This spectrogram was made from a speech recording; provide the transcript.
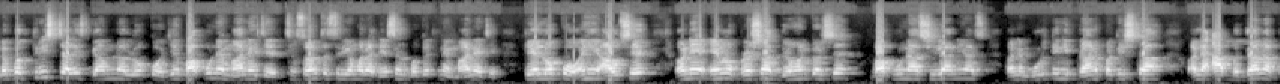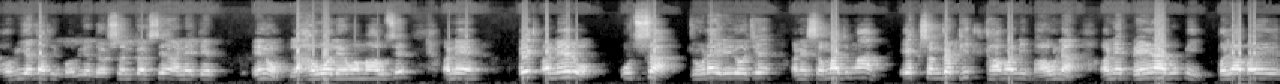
લગભગ ત્રીસ ચાલીસ ગામના લોકો જે બાપુને માને છે, સંત શ્રી અમારા દેસર ભગતને માને છે, તે લોકો અહીં આવશે અને એમનો પ્રસાદ ગ્રહણ કરશે. બાપુના શિલાન્યાસ અને મૂર્તિની પ્રાણ પ્રતિષ્ઠા અને આ બધાના ભવ્યતાથી ભવ્ય દર્શન કરશે અને તે એનો લહાવો લેવામાં આવશે. અને એક અનેરો ઉત્સાહ જોડાઈ રહ્યો છે અને સમાજમાં એક સંગઠિત થવાની ભાવના અને પ્રેરણારૂપી ભલાભાઈ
